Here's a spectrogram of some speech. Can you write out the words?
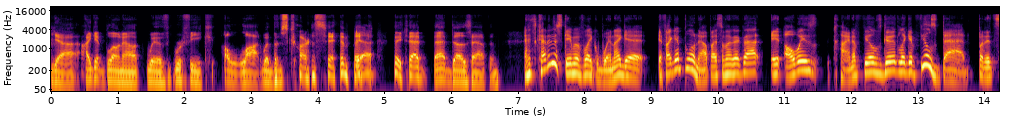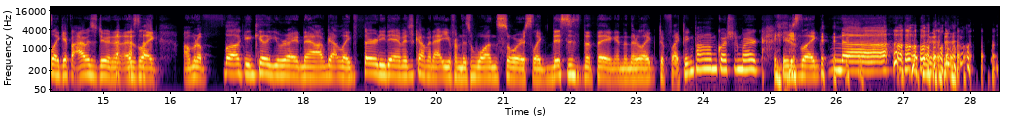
Yeah, I get blown out with Rafiq a lot with those cards. And like, Yeah. like that that does happen. And it's kind of this game of like when I get if I get blown out by something like that, it always kind of feels good. Like it feels bad, but it's like if I was doing it as like I'm gonna fucking kill you right now. I've got like 30 damage coming at you from this one source. Like this is the thing. And then they're like deflecting bomb question mark. You're just like, no.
